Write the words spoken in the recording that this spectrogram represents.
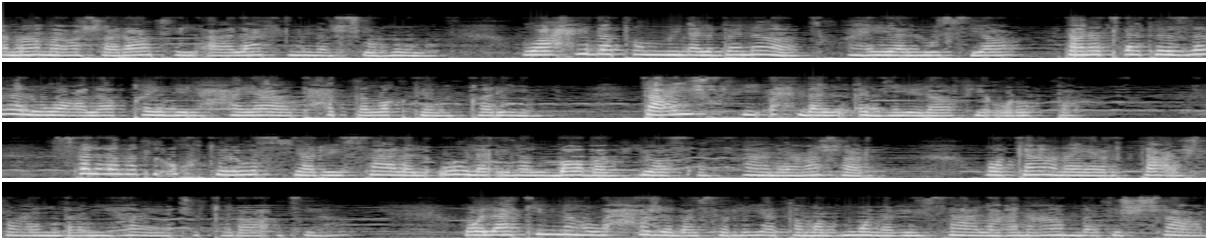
أمام عشرات الآلاف من الشهود. واحدة من البنات وهي لوسيا كانت لا تزال على قيد الحياة حتى وقت قريب. تعيش في إحدى الأديرة في أوروبا. سلمت الأخت لوسيا الرسالة الأولى إلى البابا بيوس الثاني عشر وكان يرتعش عند نهاية قراءتها. ولكنه حجب سرية مضمون الرسالة عن عامة الشعب.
